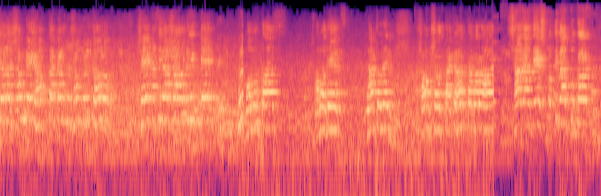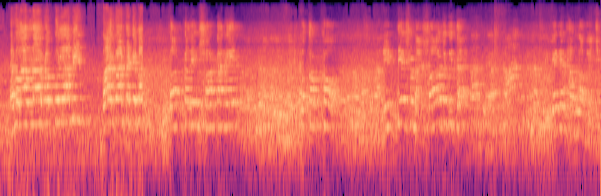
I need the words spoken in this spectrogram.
জেলার সঙ্গে এই হত্যাকাণ্ড সংঘটিত হলো। শেখ হাসিনা সহ মমতাজ আমাদের নাটোরের সংসদ তাকে হত্যা করা হয়। সারা দেশ প্রতিবাদ মুখর এবং আল্লাহ রব্বুল আমিন বারবার তাকে তৎকালীন সরকারের প্রত্যক্ষ নির্দেশনা, সহযোগিতায় গ্রেনেড হামলা হয়েছে।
